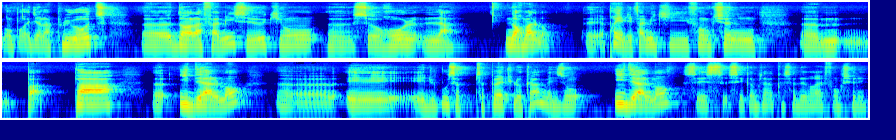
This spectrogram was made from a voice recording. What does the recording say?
on pourrait dire la plus haute dans la famille, c'est eux qui ont ce rôle-là, normalement. Après il y a des familles qui fonctionnent pas, idéalement, euh, et, du coup, ça, peut être le cas, mais disons, idéalement, c'est comme ça que ça devrait fonctionner.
